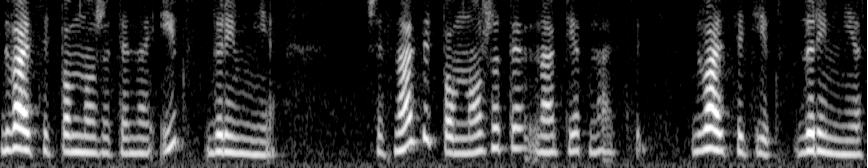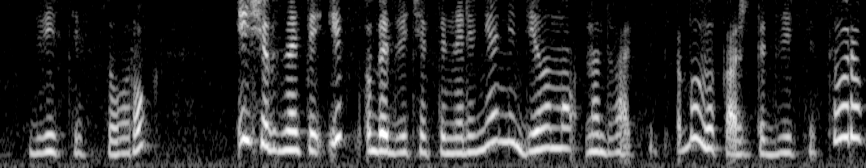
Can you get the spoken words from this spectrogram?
20 помножити на х дорівнює 16 помножити на 15. 20х дорівнює 240. І щоб знайти х, обидві частини рівняння ділимо на 20. Або ви кажете 240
